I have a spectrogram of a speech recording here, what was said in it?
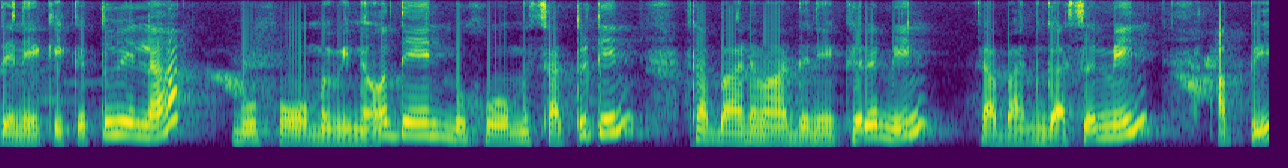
දෙනෙක් එකතු වෙලා බොහෝම විනෝදයෙන් බොහෝම සතුටින් රබාන වාදනය කරමින් රබන් ගසමින් අපි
